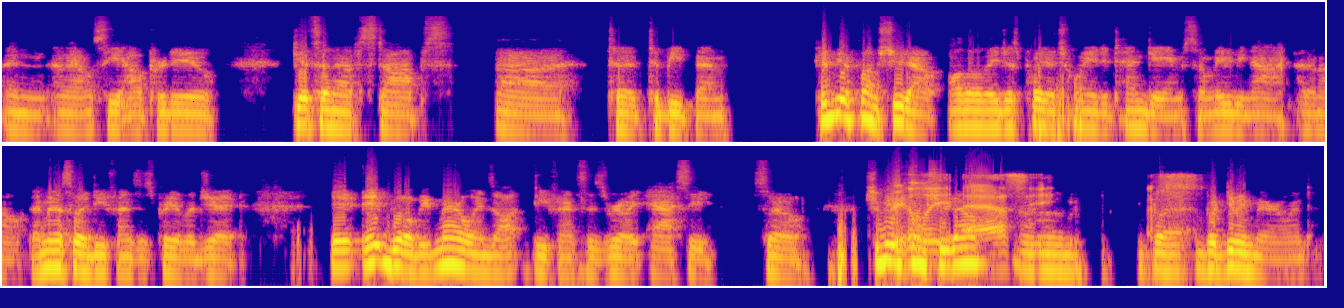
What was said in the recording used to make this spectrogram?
and, and I don't see how Purdue gets enough stops uh, to to beat them. Could be a fun shootout, although they just played a twenty to ten game, so maybe not. I don't know. That Minnesota defense is pretty legit. It it will be. Maryland's defense is really assy, so should be a fun Really shootout. assy. Um, but but give me Maryland.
